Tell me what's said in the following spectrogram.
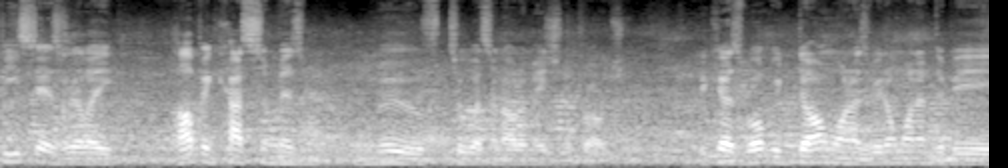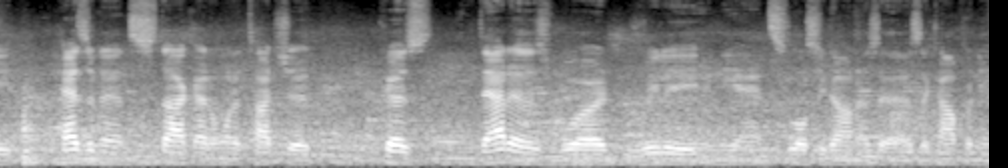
piece is really helping customers move towards an automation approach. Because what we don't want is we don't want them to be hesitant, stuck, I don't want to touch it, because that is what really, in the end, slows you down as a, as a company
